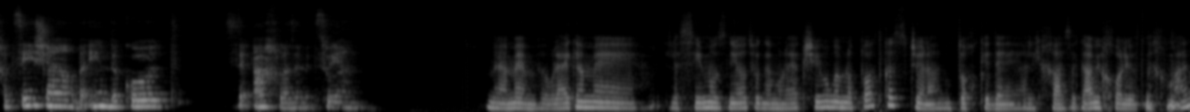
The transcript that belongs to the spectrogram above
חצי שעה, 40 דקות, זה אחלה, זה מצוין. מהמם, ואולי גם uh, לשים אוזניות וגם אולי יקשיבו גם לפודקאסט שלנו תוך כדי הליכה, זה גם יכול להיות נחמד.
